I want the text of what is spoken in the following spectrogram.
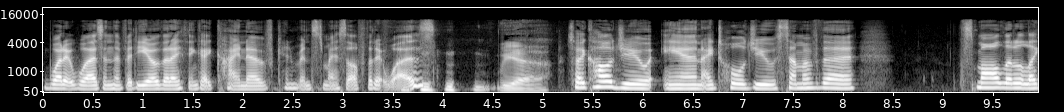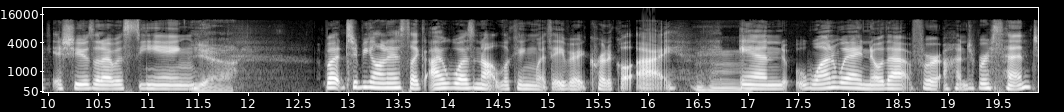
what it was in the video that I think I kind of convinced myself that it was. yeah. So I called you and I told you some of the small little like issues that I was seeing. Yeah. But to be honest, like I was not looking with a very critical eye. Mm-hmm. And one way I know that for 100%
